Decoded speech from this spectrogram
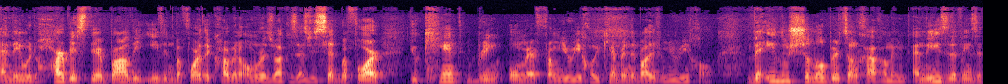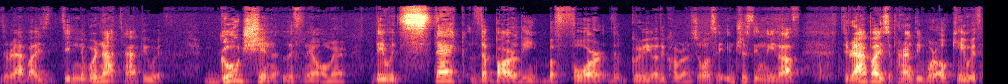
and they would harvest their barley even before the korban omer as well. Because as we said before, you can't bring omer from Yericho. You can't bring the barley from Yericho. The elu chachamim, and these are the things that the rabbis didn't were not happy with. Godshin lifnei omer, they would stack the barley before the giving of the korban. So, I'll say, interestingly enough, the rabbis apparently were okay with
